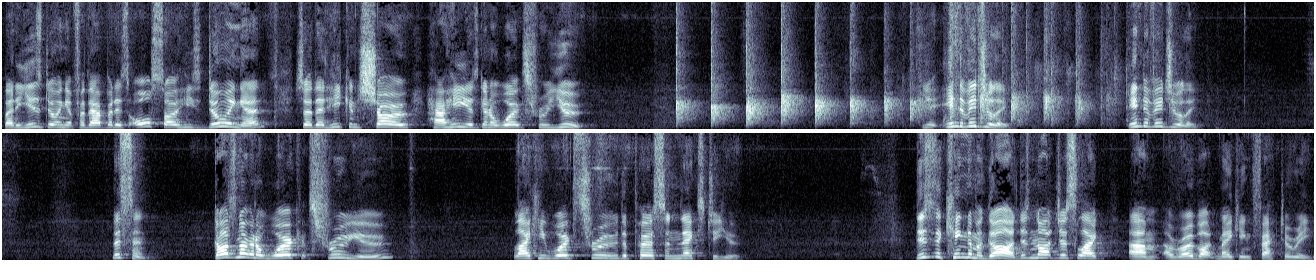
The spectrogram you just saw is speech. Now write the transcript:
but he is doing it for that. But it's also, he's doing it so that he can show how he is going to work through you. Individually. Individually. Listen, God's not going to work through you like he worked through the person next to you. This is the kingdom of God. This is not just like um, a robot making factory.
